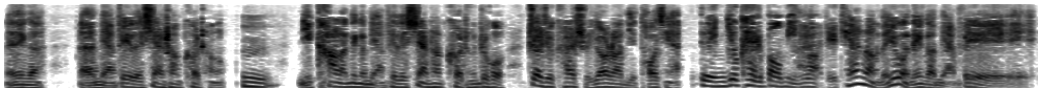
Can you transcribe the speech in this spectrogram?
呃那个呃免费的线上课程。嗯，你看了那个免费的线上课程之后，这就开始要让你掏钱。对，你就开始报名哎了，。这天上没有那个免费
